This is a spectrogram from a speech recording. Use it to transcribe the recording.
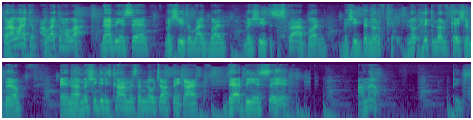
but I like him. I like him a lot. That being said, make sure you hit the like button. Make sure you hit the subscribe button. Make sure you hit the, hit the notification bell. And uh, make sure you get these comments. Let me know what y'all think, all right? That being said, I'm out. Peace.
